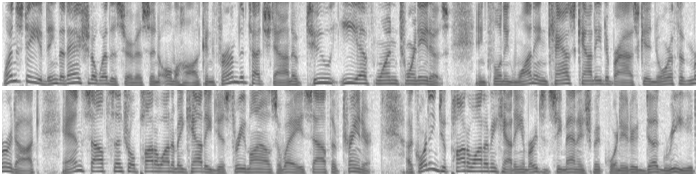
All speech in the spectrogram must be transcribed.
Wednesday evening, the National Weather Service in Omaha confirmed the touchdown of two EF1 tornadoes, including one in Cass County, Nebraska, north of Murdock, and south central Pottawattamie County, just three miles away south of Treynor. According to Pottawattamie County Emergency Management Coordinator Doug Reed,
